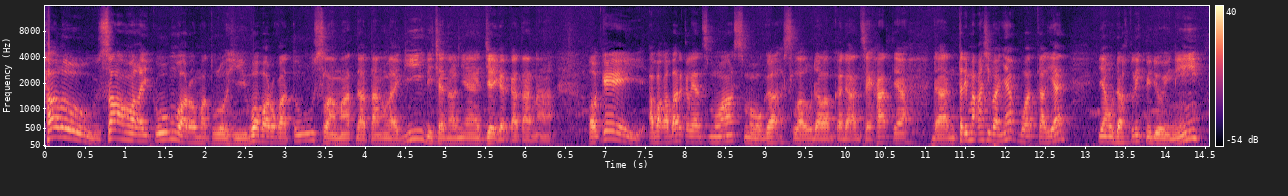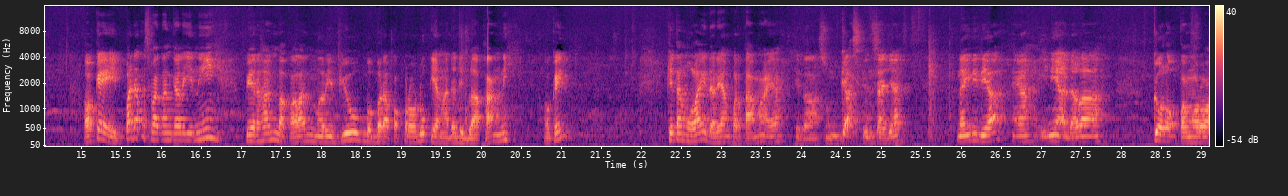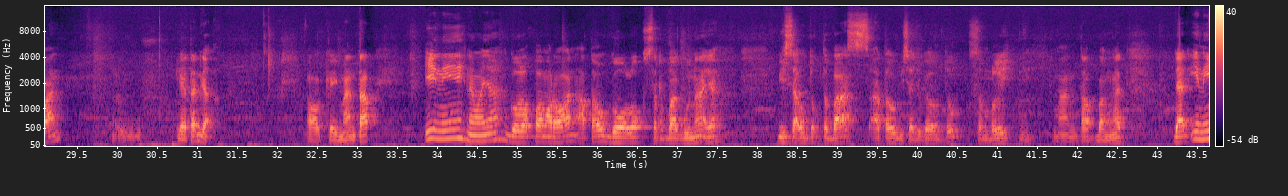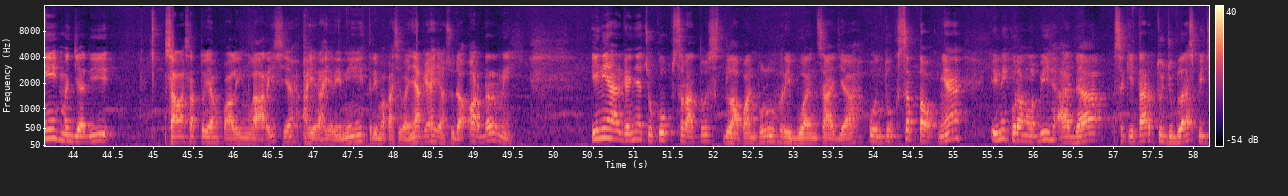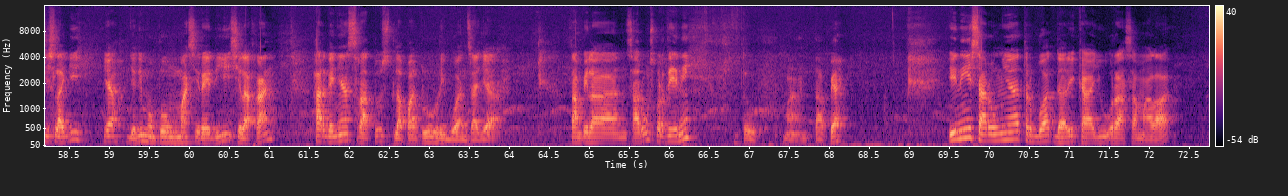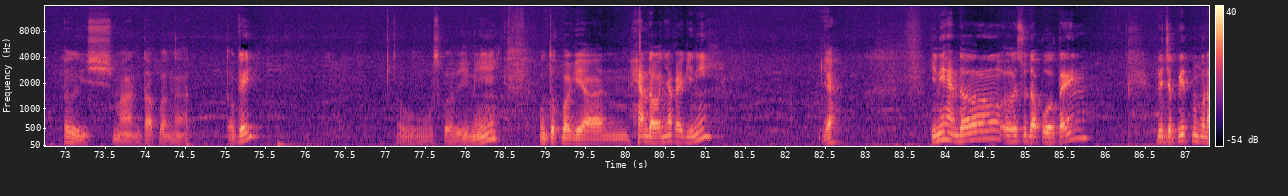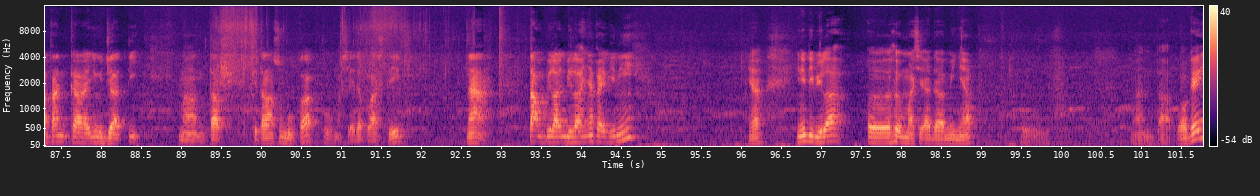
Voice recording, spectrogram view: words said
Halo, Assalamualaikum warahmatullahi wabarakatuh. Selamat datang lagi di channelnya Jagger Katana. Oke, apa kabar kalian semua? Semoga selalu dalam keadaan sehat ya. Dan terima kasih banyak buat kalian yang udah klik video ini. Oke, pada kesempatan kali ini Firhan bakalan mereview beberapa produk yang ada di belakang nih. Oke? Kita mulai dari yang pertama ya. Kita langsung gaskin saja. Nah ini dia ya, ini adalah golok pamoroan Uh, kelihatan nggak? Oke, mantap. Ini namanya golok pamoroan atau golok serbaguna ya. Bisa untuk tebas atau bisa juga untuk sembelih nih. Mantap banget. Dan ini menjadi salah satu yang paling laris ya akhir-akhir ini. Terima kasih banyak ya yang sudah order nih. Ini harganya cukup 180 ribuan saja untuk stoknya ini kurang lebih ada sekitar 17 pieces lagi ya. Jadi mumpung masih ready silahkan. Harganya 180 ribuan saja. Tampilan sarung seperti ini. Tuh, mantap ya. Ini sarungnya terbuat dari kayu rasa mala. Uish, mantap banget. Oke. Okay? Oh, seperti ini. Untuk bagian handle-nya kayak gini. Ya, ini handle uh, sudah full tank. Dijepit menggunakan kayu jati. Mantap. Kita langsung buka. Oh, masih ada plastik. Nah, tampilan bilahnya kayak gini. Ya. Ini dibilah uh, masih ada minyak. Uh, mantap. Oke. Okay.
